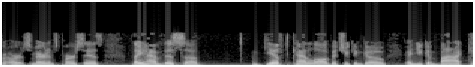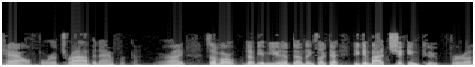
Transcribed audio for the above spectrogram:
or Samaritan's Purse is they have this uh, gift catalog that you can go and you can buy a cow for a tribe in Africa. All right. Some of our WMU have done things like that. You can buy a chicken coop for uh,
